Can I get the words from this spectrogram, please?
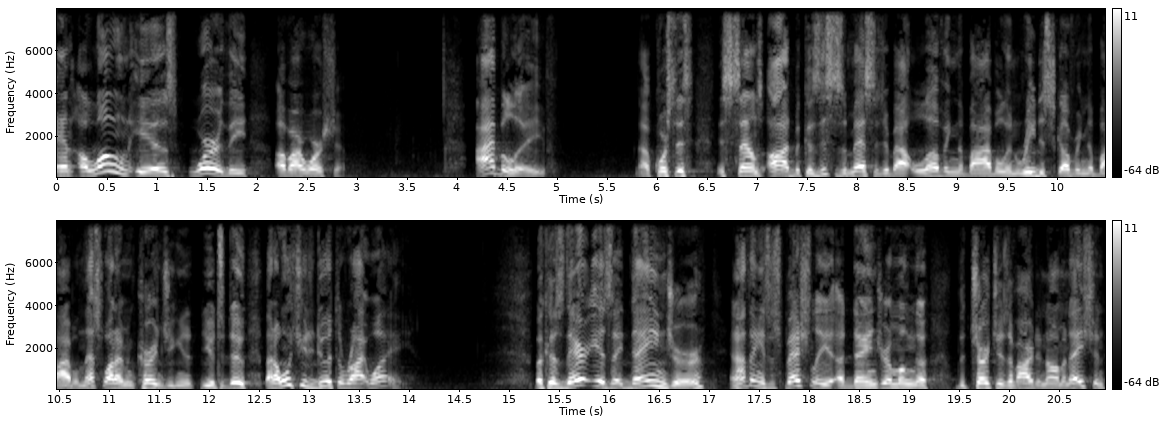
and alone is worthy of our worship. I believe now, of course, this, this sounds odd because this is a message about loving the Bible and rediscovering the Bible. And that's what I'm encouraging you, to do. But I want you to do it the right way. Because there is a danger, and I think it's especially a danger among the, the churches of our denomination,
